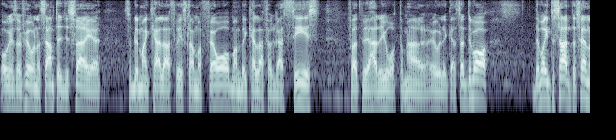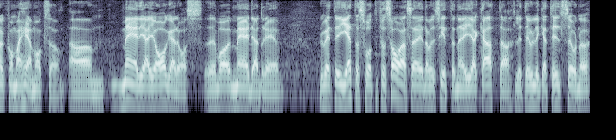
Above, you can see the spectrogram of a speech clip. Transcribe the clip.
organisation och samtidigt i Sverige så blev man kallad för islamofob, man blev kallad för rasist för att vi hade gjort de här olika. Så det var, det var intressant att sen att komma hem också. Um, media jagade oss. Det var mediadrev. Du vet, det är jättesvårt att försvara sig när vi sitter nere i Jakarta, lite olika tidszoner.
